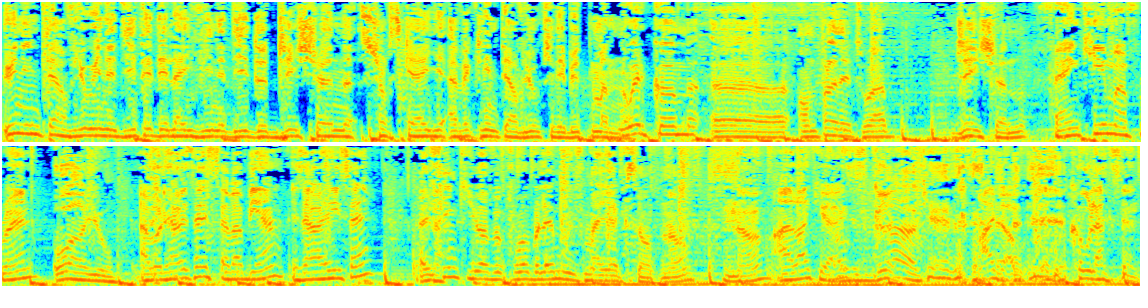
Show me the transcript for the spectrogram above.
une interview inédite et des live inédits de Jason sur Sky avec l'interview qui débute maintenant. Welcome on Planet Web, Jason. Thank you, my friend. How are you? I would how you say, ça va bien? Is that how you say? I think you have a problem with my accent, no? No, I like your accent. It's good. Ah, ok. I it's a cool accent.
